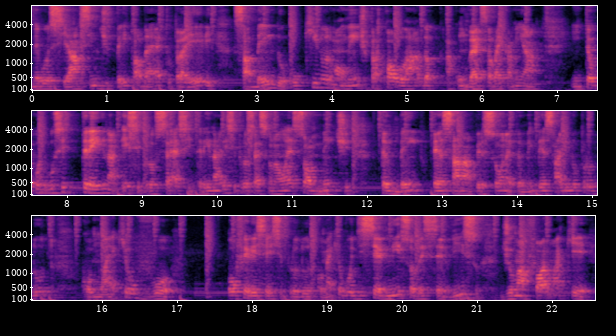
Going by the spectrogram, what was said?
negociar assim de peito aberto para ele, sabendo o que normalmente para qual lado a, a conversa vai caminhar. Então, quando você treina esse processo, e treinar esse processo não é somente também pensar na persona, é também pensar ali no produto. Como é que eu vou oferecer esse produto, como é que eu vou discernir sobre esse serviço de uma forma que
